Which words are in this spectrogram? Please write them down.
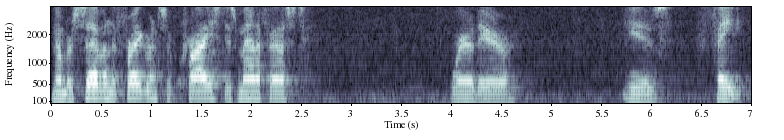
Number seven, the fragrance of Christ is manifest where there is faith.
